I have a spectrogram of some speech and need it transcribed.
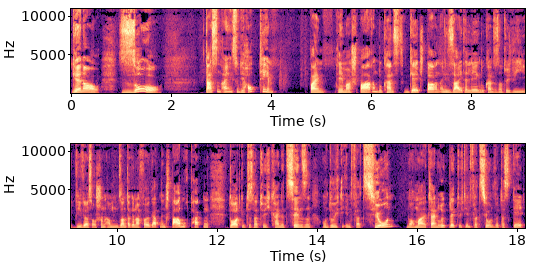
Genau. So, das sind eigentlich so die Hauptthemen beim Thema Sparen. Du kannst Geld sparen, an die Seite legen. Du kannst es natürlich, wie, wie wir es auch schon am Sonntag in der Folge hatten, in Sparbuch packen. Dort gibt es natürlich keine Zinsen und durch die Inflation, nochmal einen kleinen Rückblick, durch die Inflation wird das Geld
